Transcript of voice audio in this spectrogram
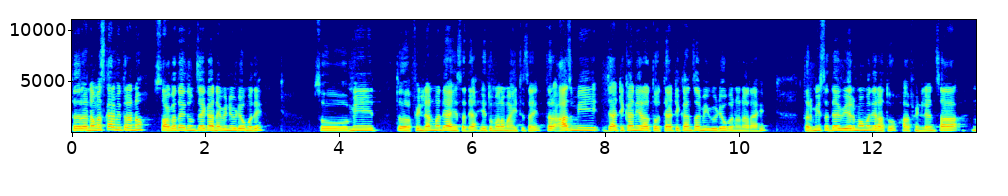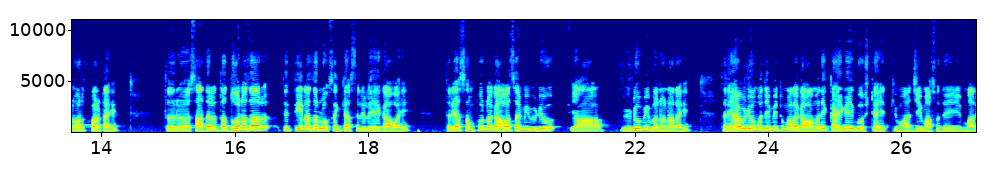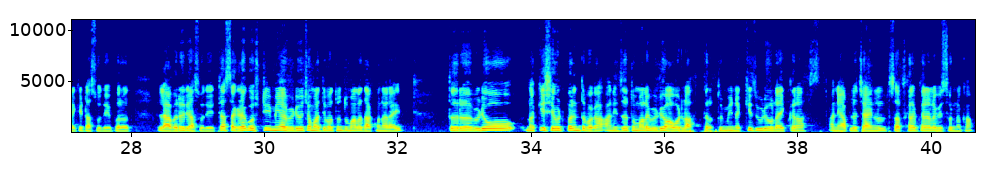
तर नमस्कार मित्रांनो स्वागत आहे तुमचं एका नवीन व्हिडिओमध्ये. सो मी त- फिनलँडमध्ये आहे सध्या हे तुम्हाला माहितीच आहे. तर आज मी ज्या ठिकाणी राहतो त्या ठिकाणचा मी व्हिडिओ बनवणार आहे. तर मी सध्या वियरमामध्ये राहतो हा फिनलँडचा नॉर्थ पार्ट आहे. तर साधारणतः दोन हजार ते तीन हजार लोकसंख्या असलेले हे गाव आहे. तर या संपूर्ण गावाचा मी व्हिडिओ या व्हिडिओ मी बनवणार आहे. तर या व्हिडिओमध्ये मी तुम्हाला गावामध्ये काही काही गोष्टी आहेत किंवा जिम असू दे मार्केट असू दे परत लायब्ररी असू दे त्या सगळ्या गोष्टी मी या व्हिडिओच्या माध्यमातून तुम्हाला दाखवणार आहे. तर व्हिडिओ नक्की शेवटपर्यंत बघा आणि जर तुम्हाला व्हिडिओ आवडला तर तुम्ही नक्कीच व्हिडिओ लाईक करा आणि आपलं चॅनल सबस्क्राईब करायला विसरू नका.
